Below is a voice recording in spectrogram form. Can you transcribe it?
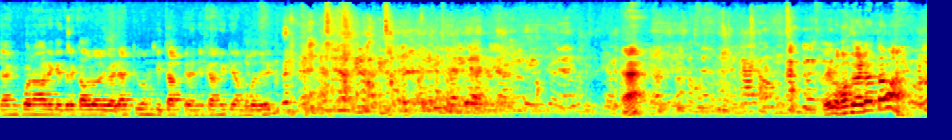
දැන් කොනාරි ගෙදර කවුරු හරි වැඩක් කිව්වම සිතක් කරලා නිකන් හිටියා මොකද වෙන්නේ? ඈ? ඒක හොඳ වැඩක් තමයි.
